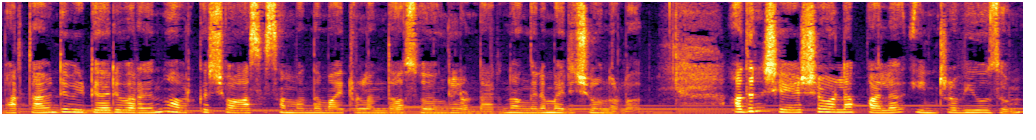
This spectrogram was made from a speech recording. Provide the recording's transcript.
ഭർത്താവിന്റെ വീട്ടുകാർ പറയുന്നു അവർക്ക് ശ്വാസ സംബന്ധമായിട്ടുള്ള എന്തോ അസുഖങ്ങളുണ്ടായിരുന്നു അങ്ങനെ മരിച്ചു എന്നുള്ളത്. അതിനുശേഷമുള്ള പല ഇന്റർവ്യൂസും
